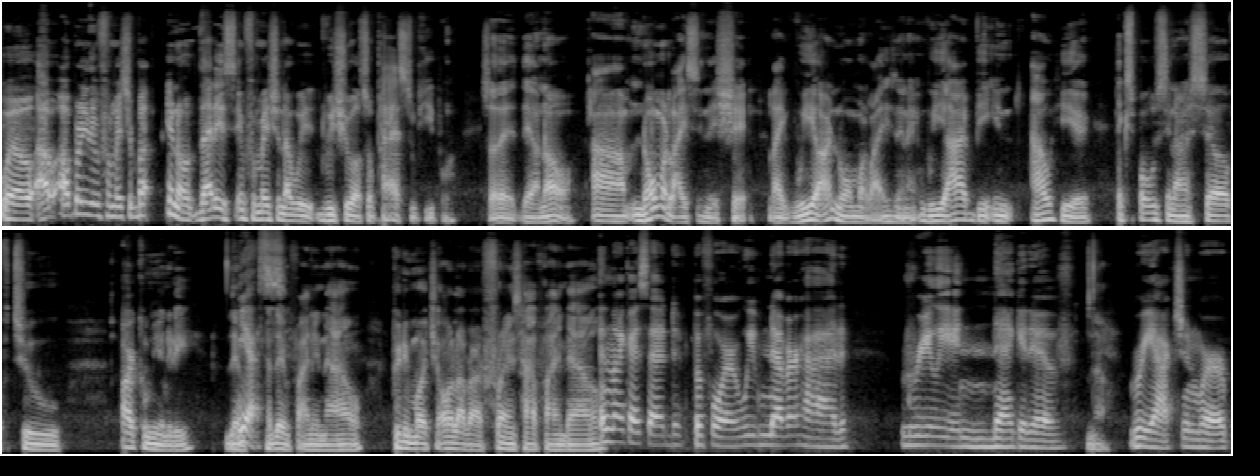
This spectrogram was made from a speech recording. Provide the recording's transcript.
well, I'll, I'll bring the information, but you know, that is information that we, we should also pass to people so that they'll know. Um, normalizing this shit. Like we are normalizing it. We are being out here exposing ourselves to our community. Then, Yes. And then finding out pretty much all of our friends have find out. And like I said before, we've never had really a negative no. reaction where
